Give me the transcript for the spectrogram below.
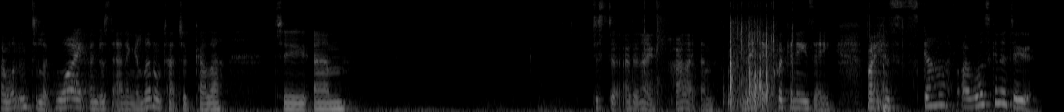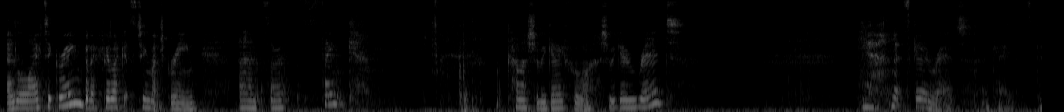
I want them to look white. I'm just adding a little touch of color to um, just to, I don't know, highlight them, make it quick and easy. Right, his scarf, I was gonna do a lighter green, but I feel like it's too much green. Um, so I think colour should we go for? Should we go red? Yeah, let's go red. Okay, let's go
